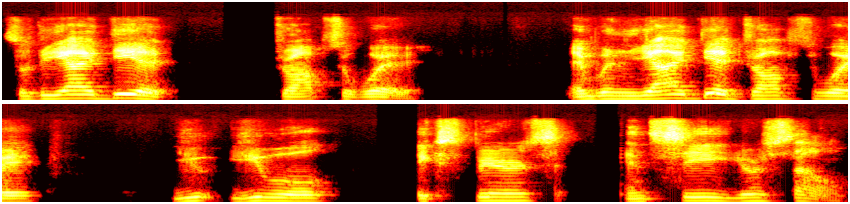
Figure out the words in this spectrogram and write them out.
So the idea drops away. And when the idea drops away, you, you will experience and see yourself,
